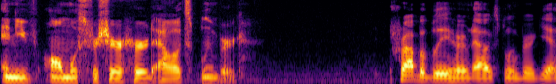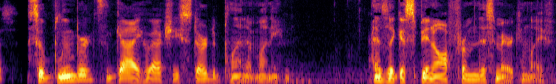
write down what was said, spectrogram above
And you've almost for sure heard Alex Blumberg. Probably heard Alex Blumberg. Yes. So Blumberg's the guy who actually started Planet Money as like a spin-off from This American Life.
